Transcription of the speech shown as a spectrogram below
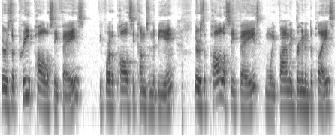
There's the pre policy phase, before the policy comes into being. There's the policy phase, when we finally bring it into place.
